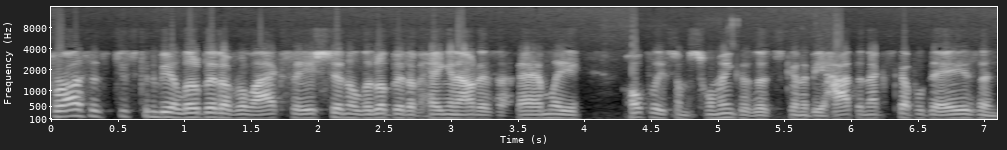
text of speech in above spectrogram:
For us, it's just going to be a little bit of relaxation, a little bit of hanging out as a family, hopefully some swimming because it's going to be hot the next couple of days, and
